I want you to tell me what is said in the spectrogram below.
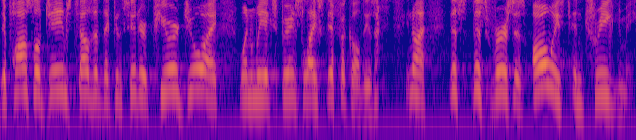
The Apostle James tells us to consider pure joy when we experience life's difficulties. You know, this, this verse has always intrigued me.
